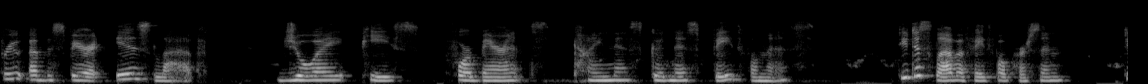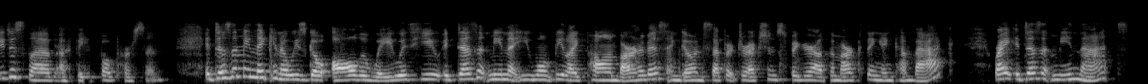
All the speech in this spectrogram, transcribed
fruit of the Spirit is love, joy, peace, forbearance, kindness, goodness, faithfulness. Do you just love a faithful person? Do you just love a faithful person? It doesn't mean they can always go all the way with you. It doesn't mean that you won't be like Paul and Barnabas and go in separate directions, figure out the mark thing, and come back, right? It doesn't mean that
